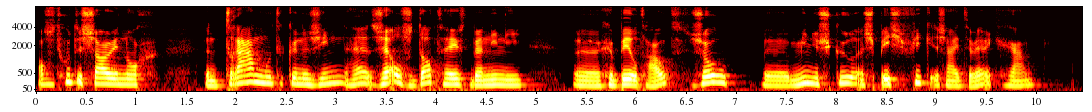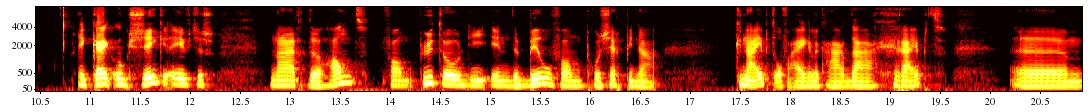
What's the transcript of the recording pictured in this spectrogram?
Als het goed is zou je nog een traan moeten kunnen zien. Hè? Zelfs dat heeft Bernini eh gebeeldhouwd. Zo eh, minuscuul en specifiek is hij te werk gegaan. En kijk ook zeker eventjes naar de hand van Pluto die in de bil van Proserpina knijpt, of eigenlijk haar daar grijpt. Ehm,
